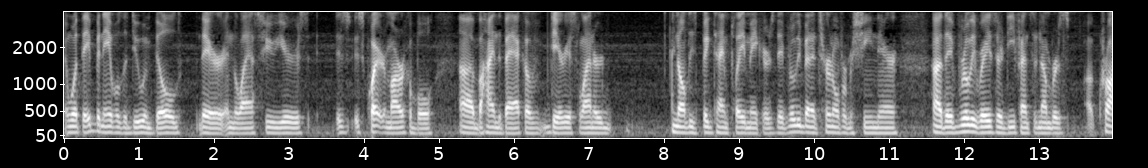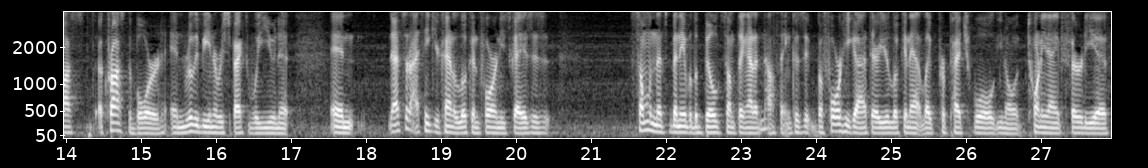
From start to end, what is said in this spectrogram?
And what they've been able to do and build there in the last few years is is quite remarkable. Uh, behind the back of Darius Leonard and all these big time playmakers, they've really been a turnover machine there. Uh, they've really raised their defensive numbers across across the board and really being a respectable unit. And that's what I think you're kind of looking for in these guys is someone that's been able to build something out of nothing. Because before he got there, you're looking at like perpetual, you know, 29th, 30th,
